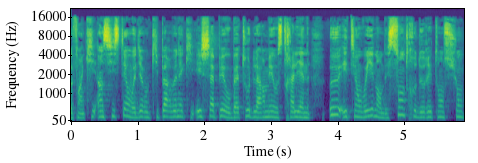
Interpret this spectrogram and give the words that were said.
enfin qui insistaient, on va dire, ou qui parvenaient, qui échappaient aux bateaux de l'armée australienne, eux étaient envoyés dans des centres de rétention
